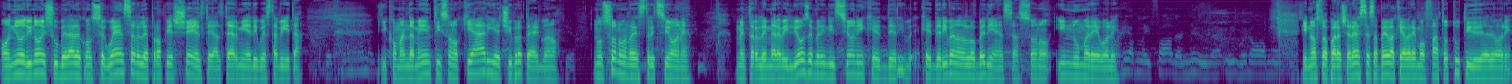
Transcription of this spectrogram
Ognuno di noi subirà le conseguenze delle proprie scelte al termine di questa vita. I comandamenti sono chiari e ci proteggono. Non sono una restrizione, mentre le meravigliose benedizioni che, deriv- che derivano dall'obbedienza sono innumerevoli. Il nostro Padre Celeste sapeva che avremmo fatto tutti gli errori.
